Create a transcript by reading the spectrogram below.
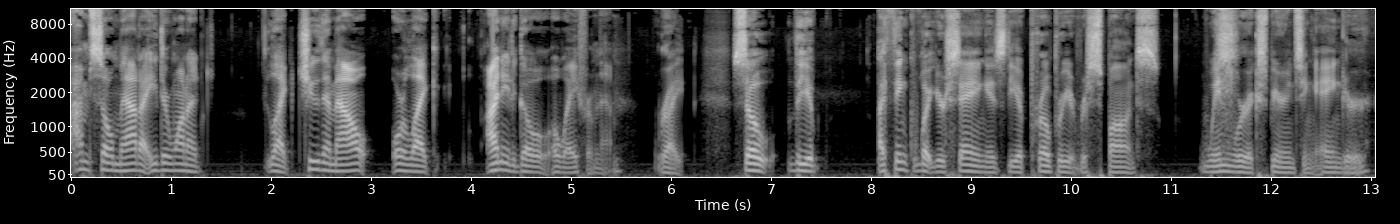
I'm so mad. I either want to like chew them out or like I need to go away from them. Right. So the I think what you're saying is the appropriate response when we're experiencing anger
